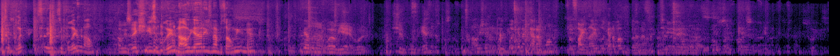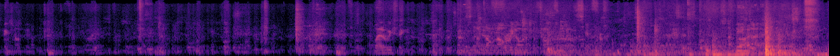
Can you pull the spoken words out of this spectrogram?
He's a blue. He's, he's a blue now. Oh, is he? He's a blue now. Yeah, he's an Evertonian. Yeah. Yeah, well, yeah, we should have won together. We're gonna get him one for fight night. We'll get him up. Where do we think? I don't know. We going at the front. Right.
